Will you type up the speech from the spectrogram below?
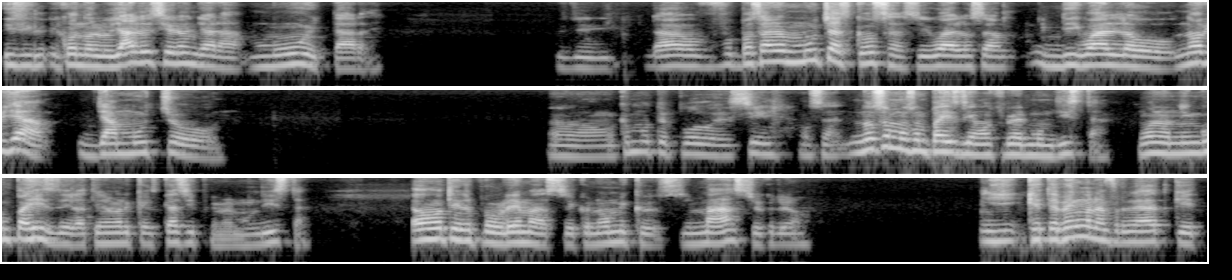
y, cuando ya lo hicieron ya era muy tarde. pasaron muchas cosas igual, o sea, igual no había ya mucho ah, ¿cómo te puedo decir? O sea, no somos un país, digamos, primer mundista. Bueno, ningún país de Latinoamérica es casi primer mundista. Cada uno tiene problemas económicos y más, yo creo. Y que te venga una enfermedad que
